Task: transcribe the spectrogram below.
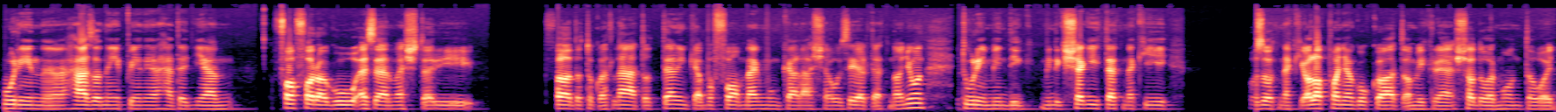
Hurin háza népénél hát egy ilyen fafaragó, ezermesteri feladatokat látott el, inkább a fa megmunkálásához értett nagyon. Turin mindig, mindig segített neki, hozott neki alapanyagokat, amikre Sador mondta, hogy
